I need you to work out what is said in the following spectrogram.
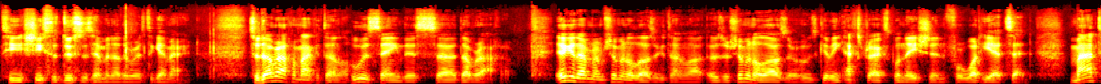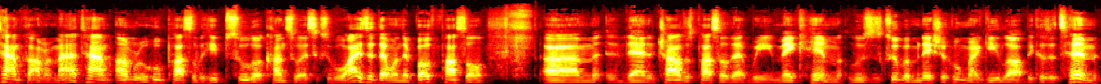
to she seduces him. In other words, to get married. So Davracha Makatana, who is saying this uh, Davracha? It was Shimon Elazar who was giving extra explanation for what he had said. Matam Kamra, Matam Amru, who possibly he psula kansu Why is it that when they're both puzzle, um, then a child is possible that we make him lose his ksuba hu margila because it's him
